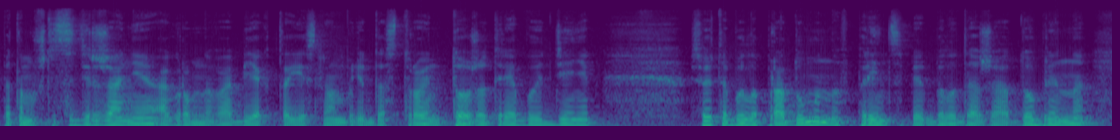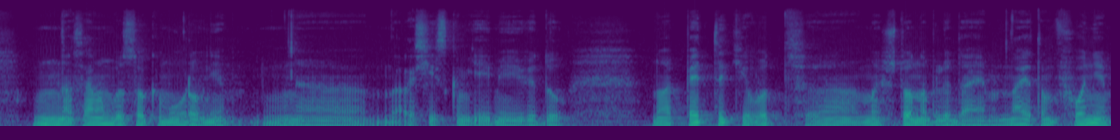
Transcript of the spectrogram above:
потому что содержание огромного объекта, если он будет достроен, тоже требует денег. Все это было продумано, в принципе, было даже одобрено на самом высоком уровне, э, российском я имею в виду. Но опять-таки вот э, мы что наблюдаем? На этом фоне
